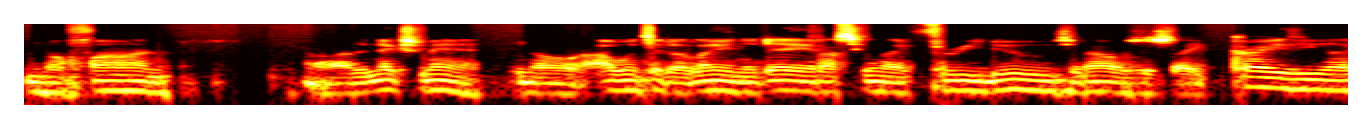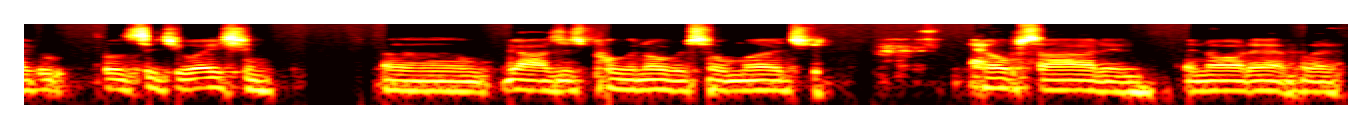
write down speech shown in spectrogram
you know, find uh, the next man. You know, I went to the lane today and I seen like three dudes, and I was just like crazy, like little situation. Uh, guys just pulling over so much, help side and and all that. But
